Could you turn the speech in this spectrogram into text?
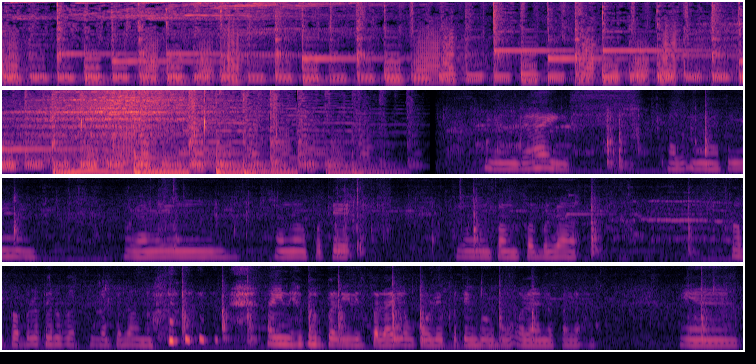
Ayan guys. Halo na natin yan. Wala na yung ano puti. Yung pampabula. Pampabula pero ba't ganito lang no? Ay hindi pampalinis pala. Yung kulay puting bubo. Wala na pala. Ayan.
